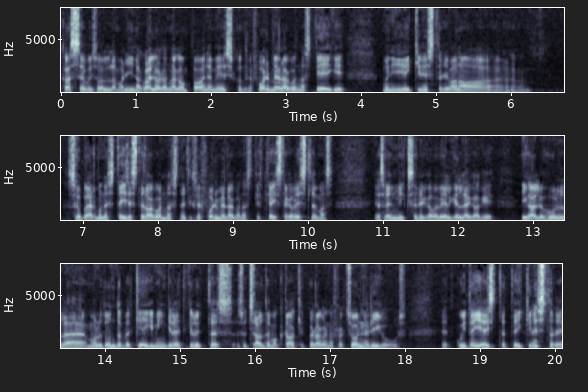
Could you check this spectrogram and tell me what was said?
kas see võis olla Marina Kaljuranna kampaaniameeskond, Reformierakonnast keegi, mõni Eiki Nestori vana sõber mõnest teisest erakonnast, näiteks Reformierakonnast, kes käis temaga vestlemas, ja Sven Mikseriga või veel kellegagi, igal juhul äh, mulle tundub, et keegi mingil hetkel ütles Sotsiaaldemokraatliku Erakonna fraktsioonile Riigikogus, et kui teie esitate Eiki Nestori,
